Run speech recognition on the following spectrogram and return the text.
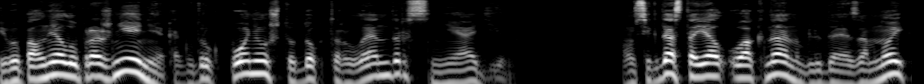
и выполнял упражнения, как вдруг понял, что доктор Лендерс не один. Он всегда стоял у окна, наблюдая за мной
